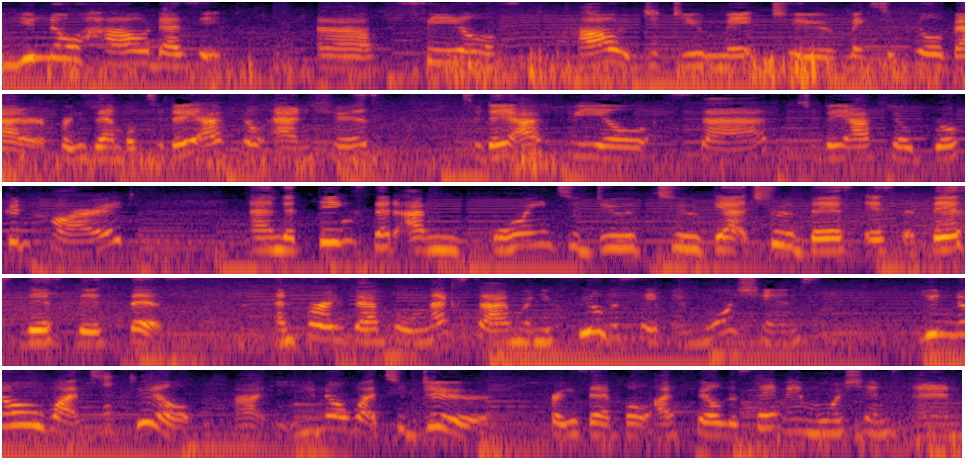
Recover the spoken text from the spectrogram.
you know how does it uh, feel how did you make to makes you feel better? For example today i feel anxious. Today i feel sad. Today i feel broken heart. And the things that i'm going to do to get through this is this this this this. And for example next time when you feel the same emotions you know what to feel uh, you know what to do. For example i feel the same emotions and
